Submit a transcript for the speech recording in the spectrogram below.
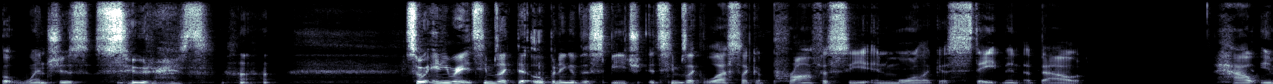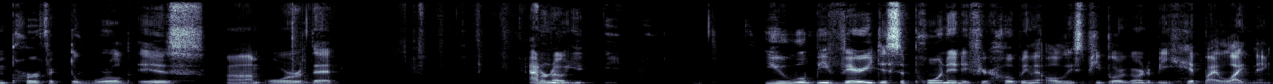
but wenches suitors. so, at any rate, it seems like the opening of the speech. It seems like less like a prophecy and more like a statement about how imperfect the world is, um, or that I don't know. You, you will be very disappointed if you're hoping that all these people are going to be hit by lightning.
